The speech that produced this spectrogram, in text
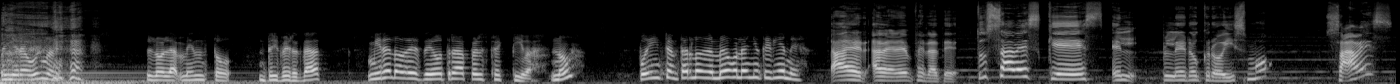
Señora Ullman, lo lamento, de verdad. Míralo desde otra perspectiva, ¿no? Puede intentarlo de nuevo el año que viene. A ver, a ver, espérate. ¿Tú sabes qué es el plerocroísmo? ¿Sabes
